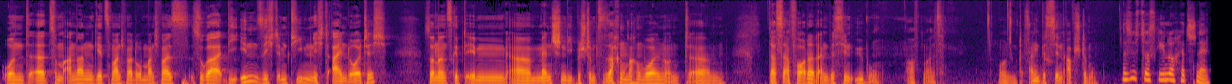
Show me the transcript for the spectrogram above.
Und äh, zum anderen geht es manchmal darum, manchmal ist sogar die Innensicht im Team nicht eindeutig, sondern es gibt eben äh, Menschen, die bestimmte Sachen machen wollen und ähm, das erfordert ein bisschen Übung oftmals und ein bisschen Abstimmung. Das ist, das ging doch jetzt schnell.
